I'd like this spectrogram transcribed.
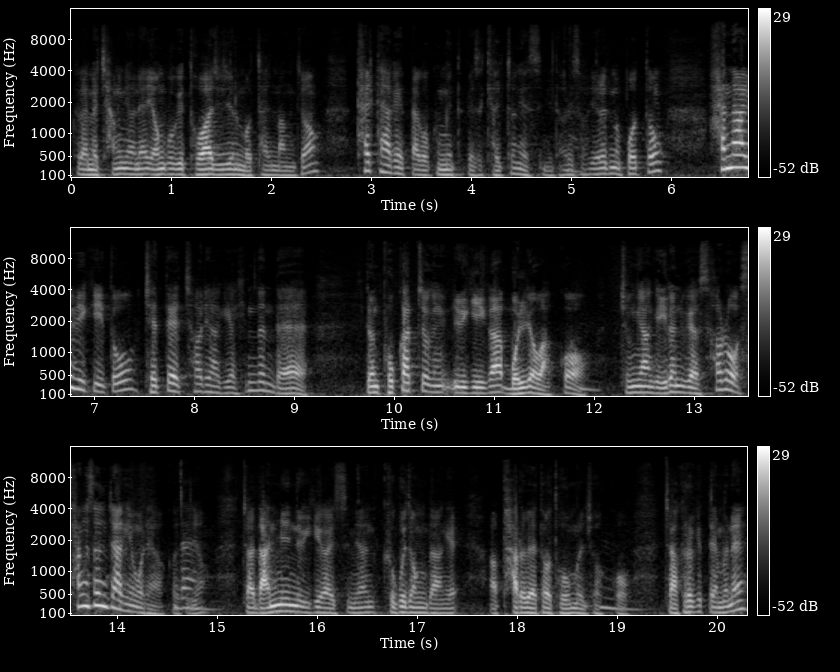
그다음에 작년에 영국이 도와주지는 못할 망정 탈퇴하겠다고 국민투표에서 결정했습니다. 그래서 예를 들면 보통 하나 위기도 제때 처리하기가 힘든데 이런 복합적인 위기가 몰려왔고 중요한 게 이런 위기가 서로 상승작용을 해왔거든요. 네. 자 난민 위기가 있으면 극우 정당의 어, 바로에 더 도움을 줬고 자 그렇기 때문에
